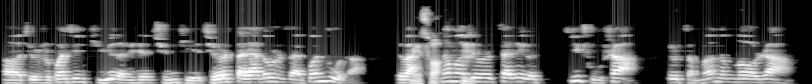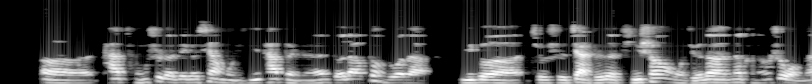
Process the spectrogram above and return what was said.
呃，就是关心体育的这些群体，其实大家都是在关注的，对吧？没错。那么就是在这个基础上，嗯、就是怎么能够让呃他从事的这个项目以及他本人得到更多的一个就是价值的提升？我觉得那可能是我们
